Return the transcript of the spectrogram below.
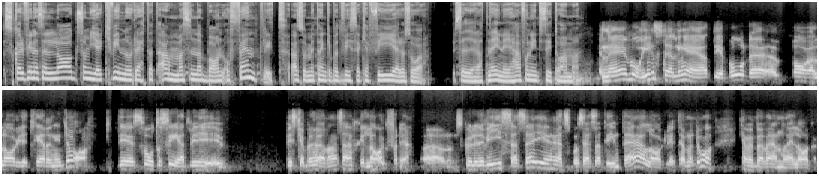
Ska det finnas en lag som ger kvinnor rätt att amma sina barn offentligt? Alltså med tanke på att vissa kaféer och så säger att nej, nej, här får ni inte sitta och amma. Nej, vår inställning är att det borde vara lagligt redan idag. Det är svårt att se att vi, vi ska behöva en särskild lag för det. Eh, Skulle det visa sig i en rättsprocess att det inte är lagligt, ja men då kan vi behöva ändra i lagen.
